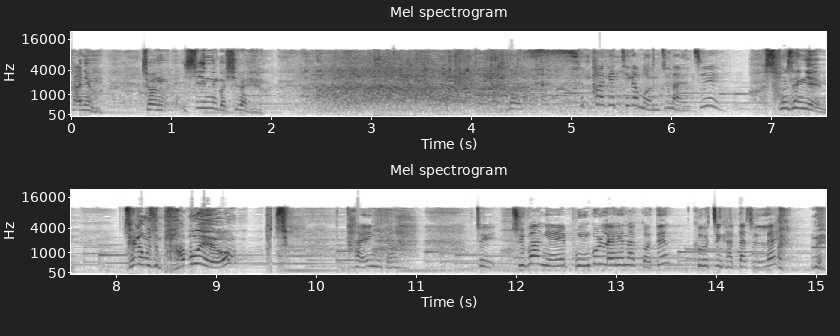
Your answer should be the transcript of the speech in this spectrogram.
아니요. 전 씨 있는 거 싫어해요. 너 스파게티가 뭔 줄 알지? 선생님, 제가 무슨 바보예요? 참, 다행이다. 저기 주방에 봉골레 해놨거든. 그것 좀 갖다 줄래? 네.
